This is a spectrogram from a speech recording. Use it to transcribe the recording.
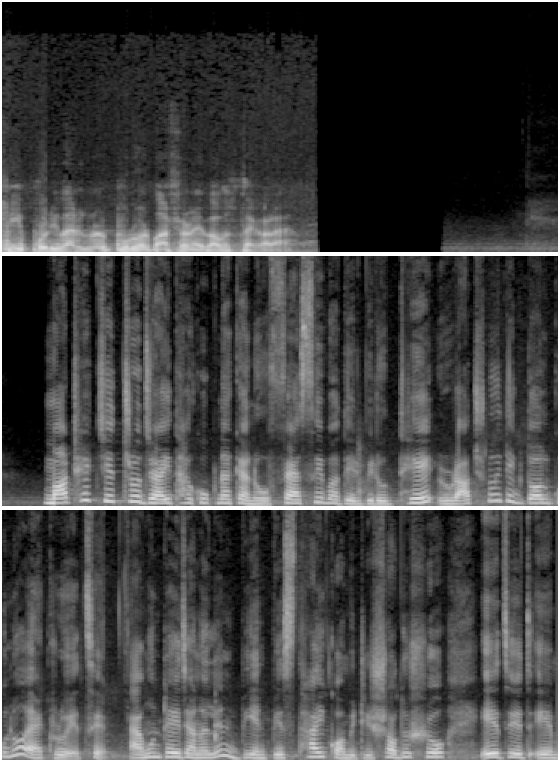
সেই পরিবারগুলোর পুনর্বাসনের ব্যবস্থা করা। মাঠের চিত্র যাই থাকুক না কেন, ফ্যাসিবাদের বিরুদ্ধে রাজনৈতিক দলগুলো এক রয়েছে। এমনটাই জানালেন বিএনপি স্থায়ী কমিটির সদস্য এজেড এম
